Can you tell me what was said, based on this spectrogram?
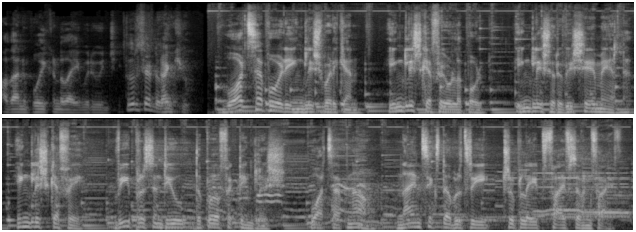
അത് അനുഭവിക്കേണ്ടതായി വരികയും ചെയ്യും. തീർച്ചയായിട്ടും. താങ്ക് യു വാട്സാപ്പ് വഴി ഇംഗ്ലീഷ് പഠിക്കാൻ ഇംഗ്ലീഷ് കഫേ ഉള്ളപ്പോൾ ഇംഗ്ലീഷ് ഒരു വിഷയമേ അല്ല. English cafe. We present you the perfect English WhatsApp nine six double three triple eight five seven five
